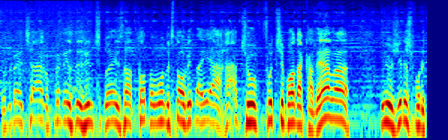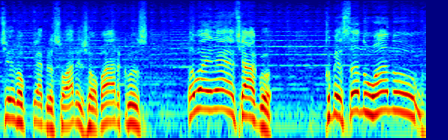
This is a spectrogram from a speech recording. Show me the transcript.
Tudo bem, Thiago? Feliz 2022 a todo mundo que está ouvindo aí a Rádio Futebol da Canela e o Giro Esportivo, o Kleber Soares, João Marcos. Tamo aí, né, Thiago? Começando o ano,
